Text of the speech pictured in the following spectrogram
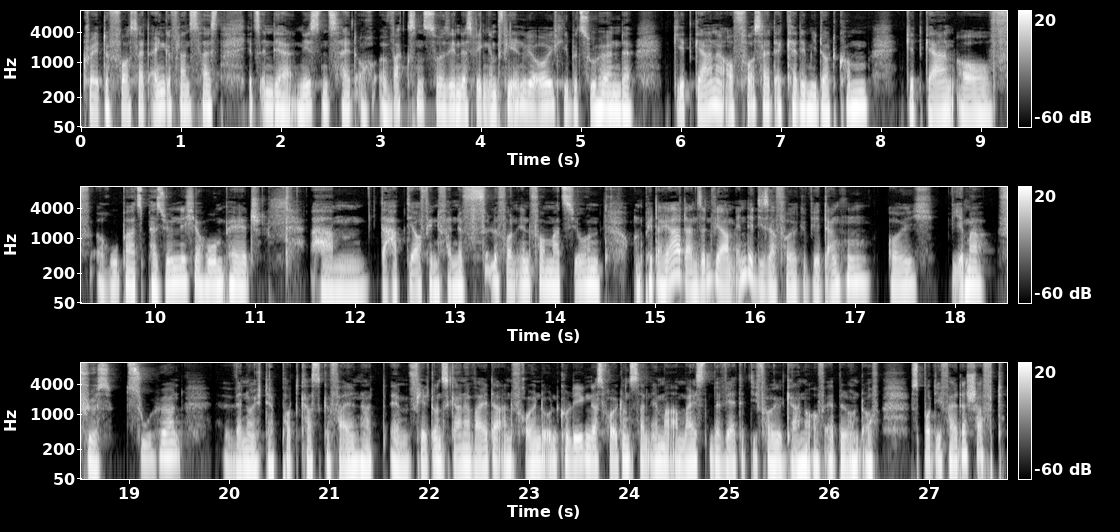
Creative Foresight eingepflanzt hast, jetzt in der nächsten Zeit auch wachsen zu sehen. Deswegen empfehlen wir euch, liebe Zuhörende, geht gerne auf foresightacademy.com, geht gern auf Ruperts persönliche Homepage. Ähm, da habt ihr auf jeden Fall eine Fülle von Informationen. Und Peter, ja, dann sind wir am Ende dieser Folge. Wir danken euch wie immer fürs Zuhören. Wenn euch der Podcast gefallen hat, empfehlt uns gerne weiter an Freunde und Kollegen. Das freut uns dann immer am meisten. Bewertet die Folge gerne auf Apple und auf Spotify. Das schafft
